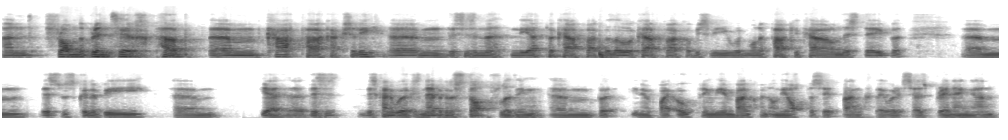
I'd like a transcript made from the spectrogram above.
And from the Bryn Tyrch pub, um, car park actually, um, this is in the in the upper car park, the lower car park. Obviously, you wouldn't want to park your car on this day, but um, this was going to be, um, yeah, uh, this is this kind of work is never going to stop flooding. Um, but you know, by opening the embankment on the opposite bank there, where it says Bryn Engan,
